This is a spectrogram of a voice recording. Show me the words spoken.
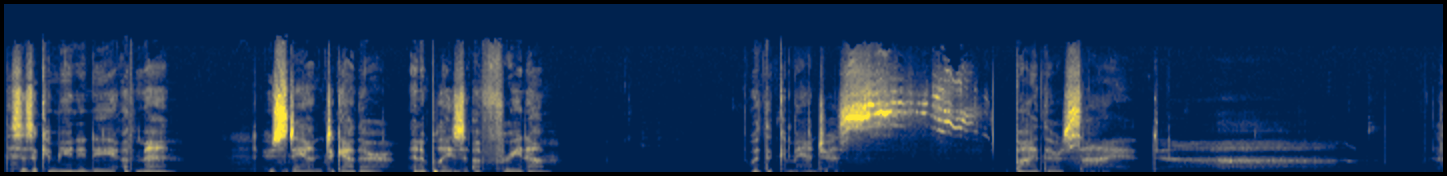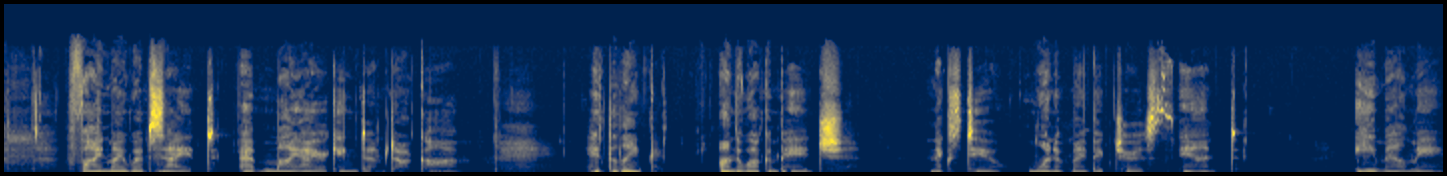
This is a community of men who stand together in a place of freedom with the commandress by their side. find my website at myhigherkingdom.com. Hit the link on the welcome page next to one of my pictures and email me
